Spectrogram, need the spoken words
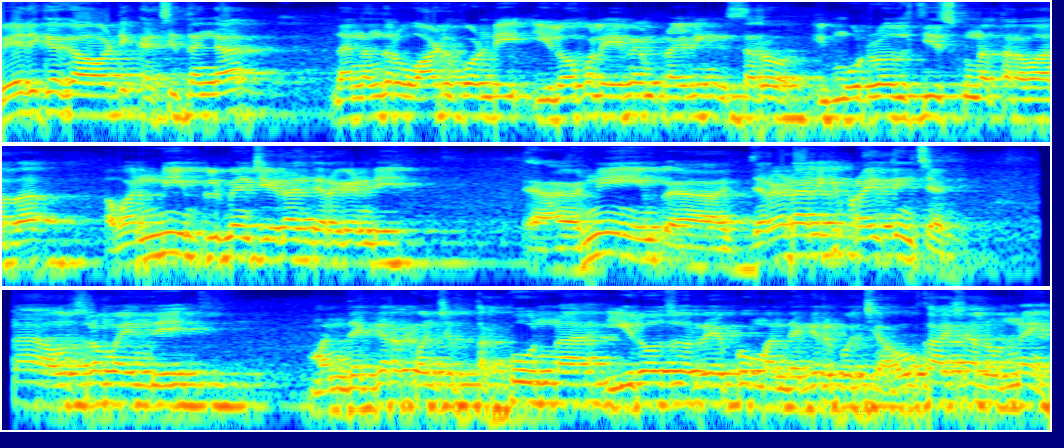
వేదిక కాబట్టి ఖచ్చితంగా దాన్ని అందరూ వాడుకోండి. ఈ లోపల ఏమేమి ట్రైనింగ్ ఇస్తారో ఈ మూడు రోజులు తీసుకున్న తర్వాత అవన్నీ ఇంప్లిమెంట్ చేయడానికి జరగండి. అవన్నీ జరగడానికి ప్రయత్నించండి. అవసరమైంది మన దగ్గర కొంచెం తక్కువ ఉన్న ఈ రోజు రేపు మన దగ్గరకు వచ్చే అవకాశాలు ఉన్నాయి.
